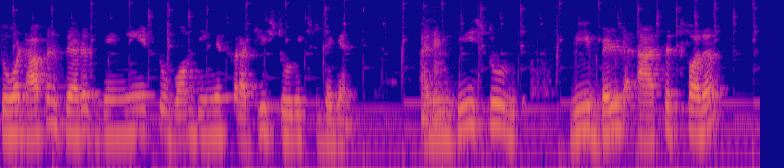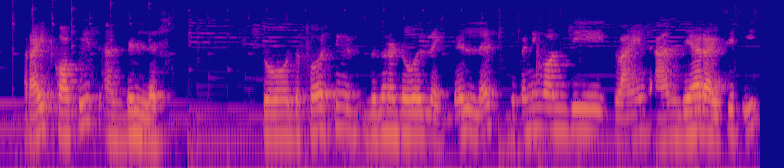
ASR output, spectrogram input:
So what happens there is we need to warm the emails for at least two weeks to begin. Mm-hmm. And in mm-hmm. these two we build assets for them, write copies and build lists. So the first thing we're gonna do is like build lists depending on the client and their ICP.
